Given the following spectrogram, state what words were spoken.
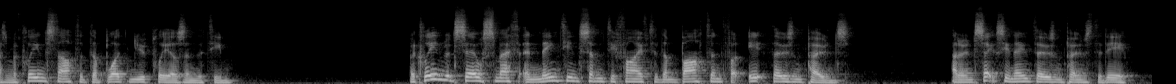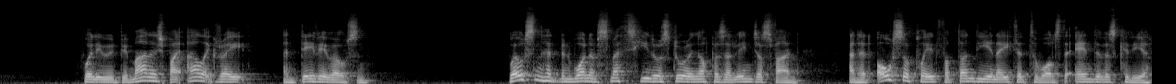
as McLean started to blood new players in the team. McLean would sell Smith in 1975 to Dumbarton for £8,000, around £69,000 today, where he would be managed by Alec Wright and Davy Wilson. Wilson had been one of Smith's heroes growing up as a Rangers fan and had also played for Dundee United towards the end of his career.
